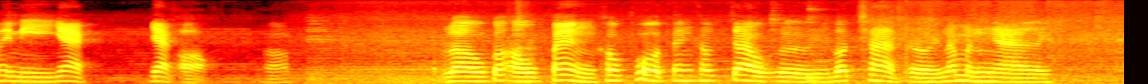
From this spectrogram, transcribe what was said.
ไม่มีแยกแยกออกเนาะ เราก็เอาแป้งข้าวโพดแป้งข้าวเจ้าเอ่ยรสชาติเอ่ยน้ำมันงาเอ่ยเท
